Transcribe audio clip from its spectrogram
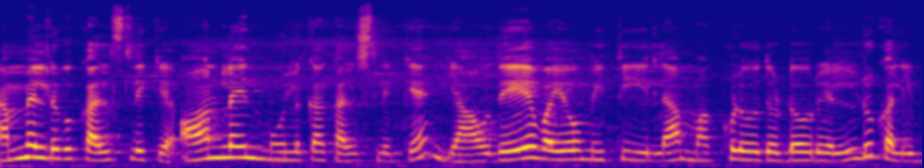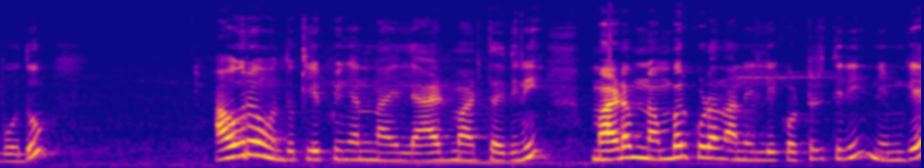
ನಮ್ಮೆಲ್ರಿಗೂ ಕಲಿಸ್ಲಿಕ್ಕೆ ಆನ್ಲೈನ್ ಮೂಲಕ ಕಲಿಸ್ಲಿಕ್ಕೆ ಯಾವುದೇ ವಯೋಮಿತಿ ಇಲ್ಲ, ಮಕ್ಕಳು, ದೊಡ್ಡವರು ಎಲ್ಲರೂ ಕಲಿಬೋದು. ಅವರ ಒಂದು ಕ್ಲಿಪ್ಪಿಂಗನ್ನು ನಾನು ಇಲ್ಲಿ ಆ್ಯಡ್ ಮಾಡ್ತಾ ಇದ್ದೀನಿ. ಮೇಡಮ್ ನಂಬರ್ ಕೂಡ ನಾನು ಇಲ್ಲಿ ಕೊಟ್ಟಿರ್ತೀನಿ. ನಿಮಗೆ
